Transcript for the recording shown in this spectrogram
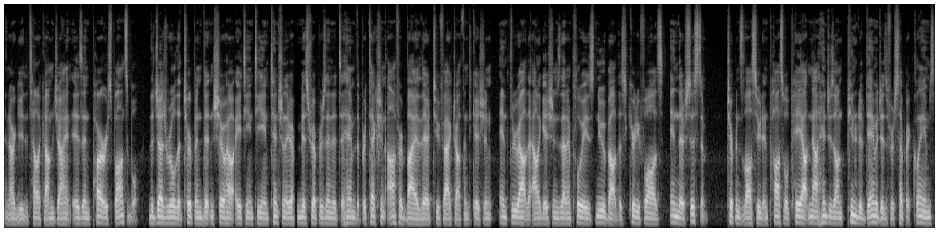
and argued the telecom giant is in part responsible. The judge ruled that Turpin didn't show how AT&T intentionally misrepresented to him the protection offered by their two-factor authentication and threw out the allegations that employees knew about the security flaws in their system. Turpin's lawsuit and possible payout now hinges on punitive damages for separate claims.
